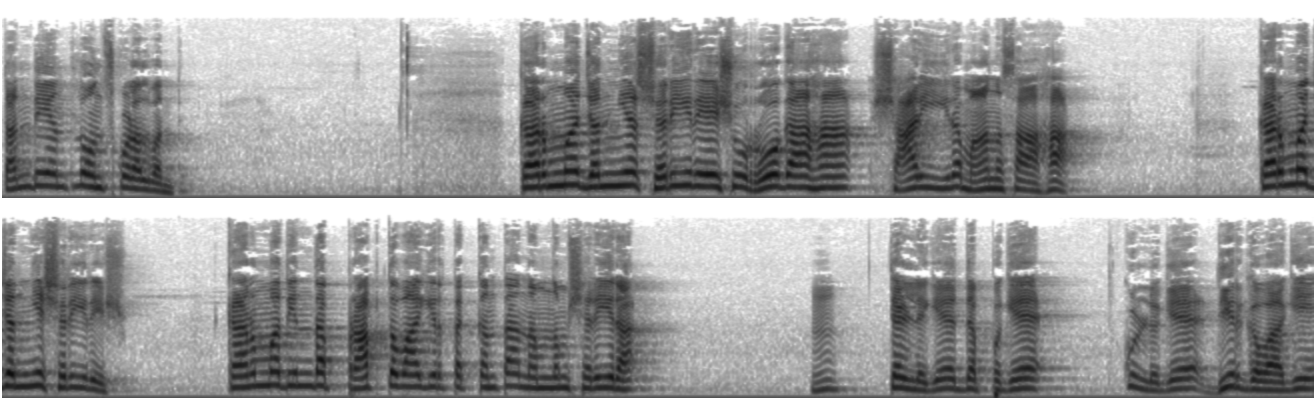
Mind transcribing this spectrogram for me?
ತಂದೆ ಅಂತಲೂ ಅನ್ಸ್ಕೊಳ್ಳಲ್ವಂತೆ. ಕರ್ಮಜನ್ಯ ಶರೀರೇಶು ರೋಗಾ ಶಾರೀರ ಮಾನಸಾಹ. ಕರ್ಮಜನ್ಯ ಶರೀರೇಶು. ಕರ್ಮದಿಂದ ಪ್ರಾಪ್ತವಾಗಿರ್ತಕ್ಕಂಥ ನಮ್ಮ ನಮ್ಮ ಶರೀರ. ತೆಳ್ಳಿಗೆ, ದಪ್ಪಗೆ, ಕುಳ್ಳಿಗೆ, ದೀರ್ಘವಾಗಿ,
